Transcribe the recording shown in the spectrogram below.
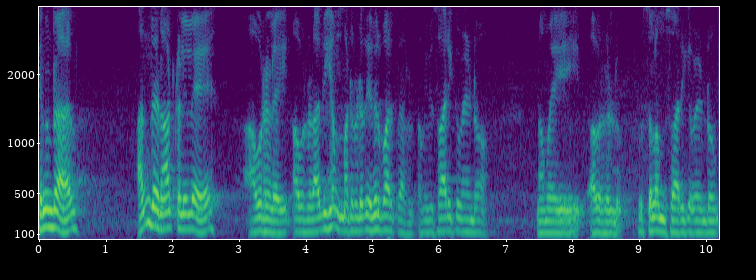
ஏனென்றால் அந்த நாட்களிலே அவர்களை அவர்கள் அதிகம் மற்றவர்களிடம் எதிர்பார்க்கிறார்கள். நம்மை விசாரிக்க வேண்டும். நம்மை அவர்கள் குசலம் விசாரிக்க வேண்டும்.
